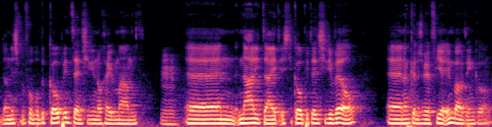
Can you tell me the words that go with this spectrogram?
dan is bijvoorbeeld de koopintentie er nog helemaal niet. Mhm. En na die tijd is die koopintentie er wel. En dan kunnen ze weer via inbound inkomen.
